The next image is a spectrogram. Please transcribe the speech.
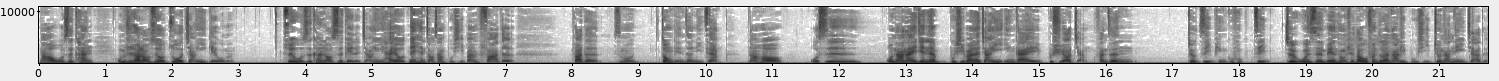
然后我是看我们学校老师有做讲义给我们，所以我是看老师给的讲义，还有那天早上补习班发的发的什么重点整理这样。然后我是我拿哪一间的补习班的讲义应该不需要讲，反正就自己评估，自己就问身边的同学，大部分都在哪里补习，就拿那一家的。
